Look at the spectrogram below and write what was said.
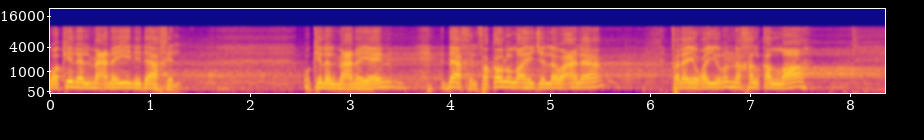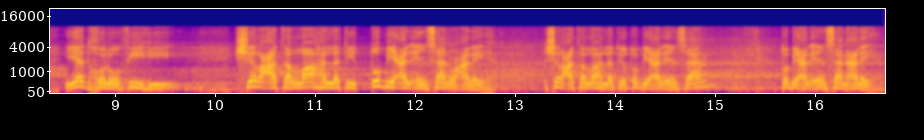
وكلا المعنيين داخل. وكلا المعنيين داخل. فقول الله جل وعلا فلا يغيرن خلق الله يدخل فيه شرعة الله التي طبع الإنسان عليها. شرعة الله التي طبع الإنسان طبع الإنسان عليها.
